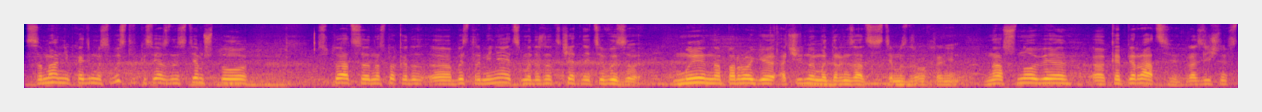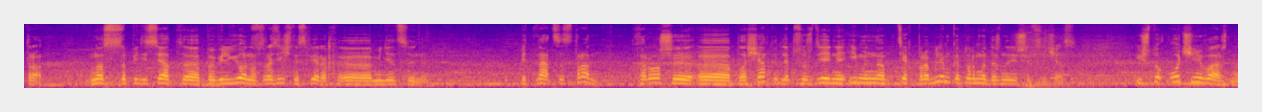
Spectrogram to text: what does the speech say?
Сама необходимость выставки связана с тем, что ситуация настолько э, быстро меняется, мы должны отвечать на эти вызовы. Мы на пороге очередной модернизации системы здравоохранения на основе э, кооперации различных стран. У нас 150 э, павильонов в различных сферах медицины. 15 стран. Хорошая площадка для обсуждения именно тех проблем, которые мы должны решить сейчас. И что очень важно,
